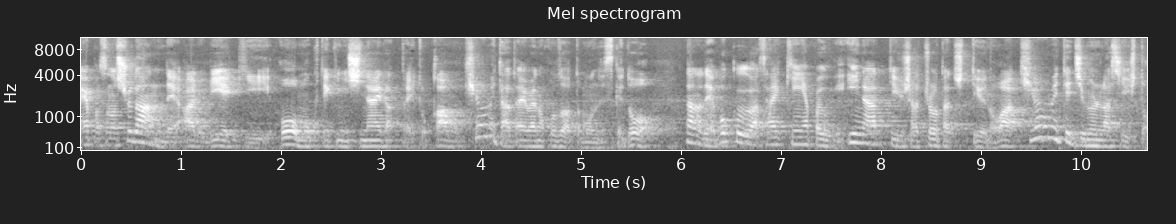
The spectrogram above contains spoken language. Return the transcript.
やっぱその手段である利益を目的にしないだったりとかもう極めて当たり前のことだと思うんですけどなので僕は最近やっぱりいいなっていう社長たちっていうのは極めて自分らしい人。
